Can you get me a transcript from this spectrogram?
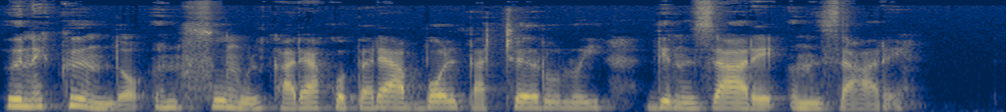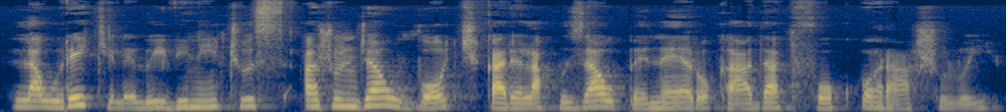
înecând-o în fumul care acoperea bolta cerului din zare în zare. La urechile lui Vinicius ajungeau voci care îl acuzau pe Nero că a dat foc orașului.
